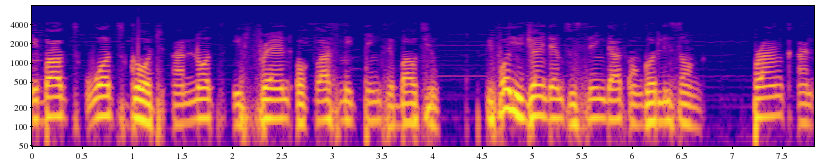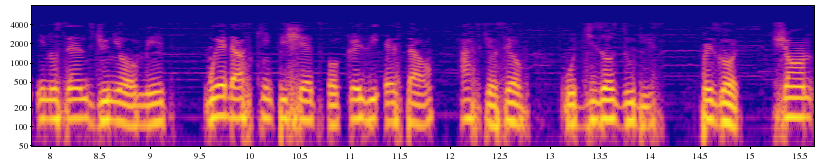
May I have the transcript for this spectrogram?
about what God and not a friend or classmate thinks about you. Before you join them to sing that ungodly song, prank an innocent junior or mate, wear that skimpy shirt or crazy hairstyle, ask yourself, would Jesus do this? Praise God. Shun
